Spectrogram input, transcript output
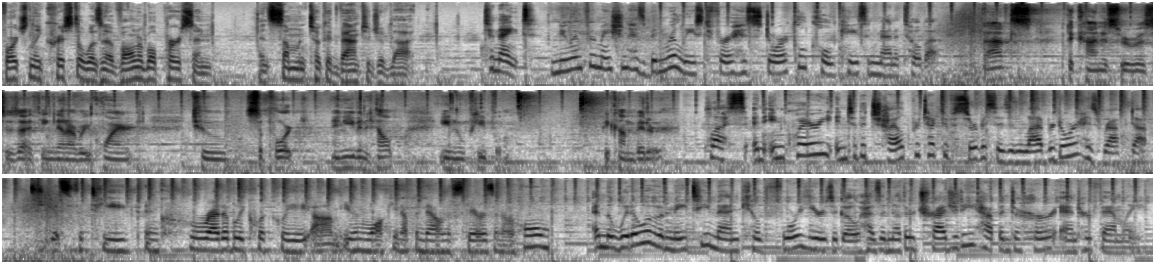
Unfortunately, Crystal was a vulnerable person, and someone took advantage of that. Tonight, new information has been released for a historical cold case in Manitoba. That's the kind of services I think that are required to support and even help Innu people become better. Plus, an inquiry into the Child Protective Services in Labrador has wrapped up. She gets fatigued incredibly quickly, um, even walking up and down the stairs in her home. And the widow of a Metis man killed four years ago has another tragedy happen to her and her family.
